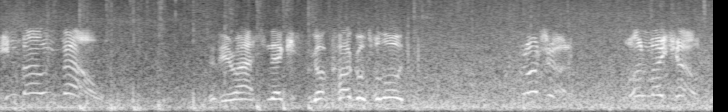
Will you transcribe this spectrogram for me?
Inbound now. With your ass, Nick. We got cargo to load. Roger. On my count.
